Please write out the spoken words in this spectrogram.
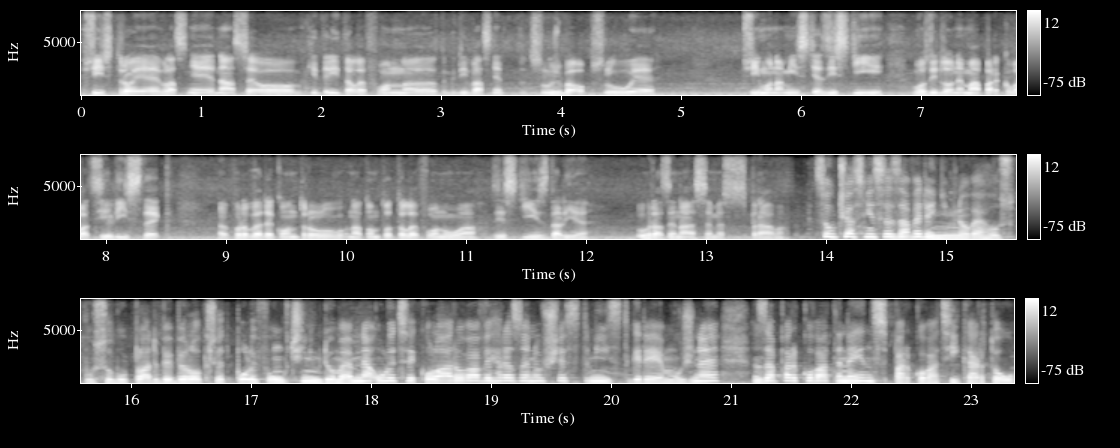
přístroje, vlastně jedná se o chytrý telefon, eh, kdy vlastně služba obsluhuje přímo na místě, zjistí, vozidlo nemá parkovací lístek, eh, provede kontrolu na tomto telefonu a zjistí, zda je uhrazená SMS zpráva. Současně se zavedením nového způsobu platby bylo před polifunkčním domem na ulici Kolárova vyhrazeno šest míst, kde je možné zaparkovat nejen s parkovací kartou,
